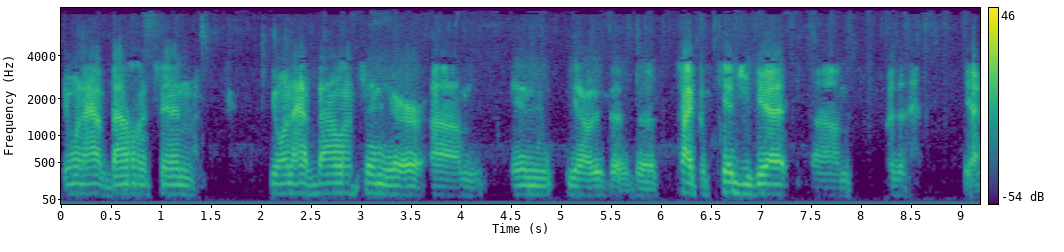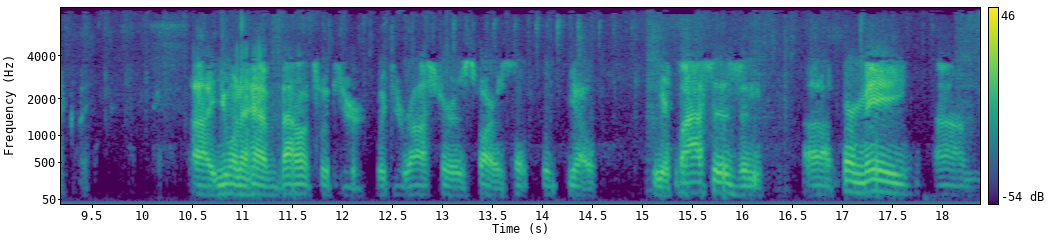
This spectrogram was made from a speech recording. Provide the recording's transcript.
you want to have balance in you want to have balance in your um, in you know the the type of kids you get. Um, or the, yeah, uh, you want to have balance with your with your roster as far as you know your classes. And uh, for me, um,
